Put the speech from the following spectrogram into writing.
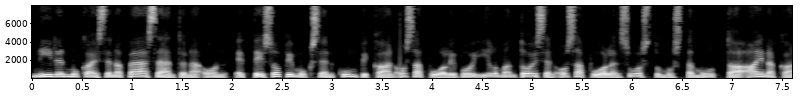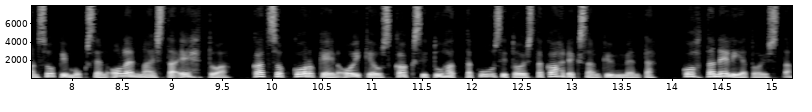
Niiden mukaisena pääsääntönä on, ettei sopimuksen kumpikaan osapuoli voi ilman toisen osapuolen suostumusta muuttaa ainakaan sopimuksen olennaista ehtoa. Katso korkein oikeus 2016-80, kohta 14.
